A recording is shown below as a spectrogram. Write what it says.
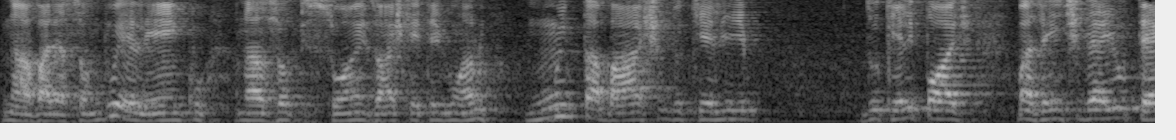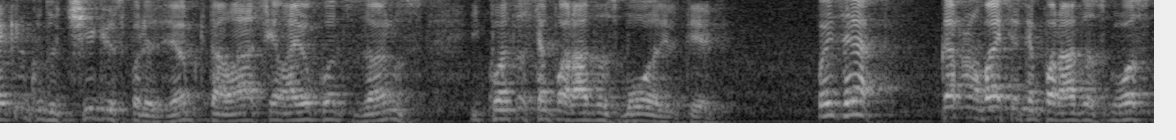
na avaliação do elenco, nas opções. Eu acho que ele teve um ano muito abaixo do que ele, do que ele pode. Mas a gente vê aí o técnico do Tigres, por exemplo, que está lá, sei lá eu quantos anos e quantas temporadas boas ele teve. Pois é, o cara não vai ter temporadas boas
